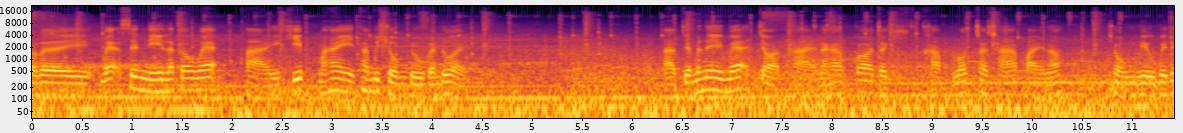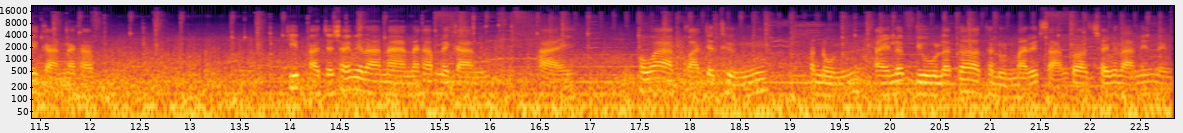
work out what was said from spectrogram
ก็เลยแวะเส้นนี้แล้วก็แวะถ่ายคลิปมาให้ท่านผู้ชมดูกันด้วย อาจจะไม่ได้แวะจอดถ่ายนะครับ ก็จะขับรถช้าๆไปเนาะชมวิวไปด้วยกันนะครับ คลิปอาจจะใช้เวลานานนะครับในการถ่าย เพราะว่ากว่าจะถึงถนนไอเลิฟยูแล้วก็ถนนหมายเลขสามก็ใช้เวลานิดนึง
